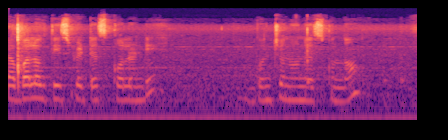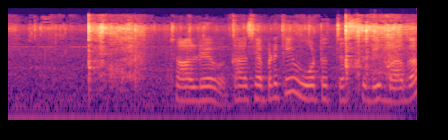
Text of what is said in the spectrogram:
డబ్బాలోకి తీసి పెట్టేసుకోవాలండి. కొంచెం నూనె వేసుకుందాం. చాలా కాసేపటికి ఓట వచ్చేస్తుంది బాగా.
